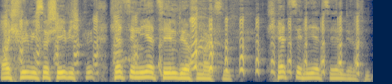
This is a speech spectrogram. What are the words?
Oh, ich fühle mich so schäbig. Ich hätte es dir nie erzählen dürfen, Maxi. Ich hätte es dir nie erzählen dürfen.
